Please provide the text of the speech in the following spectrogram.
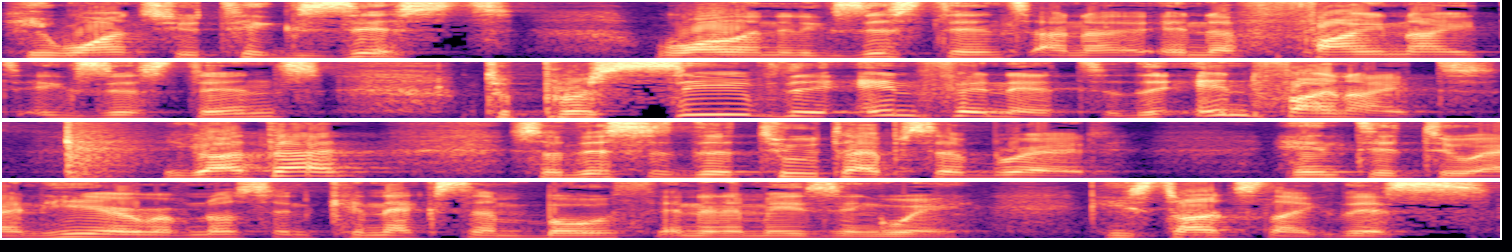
He wants you to exist while in existence, and in a finite existence, to perceive the infinite. The the infinite. You got that? So this is the two types of bread hinted to. And here Rav Nosen connects them both in an amazing way. He starts like this.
